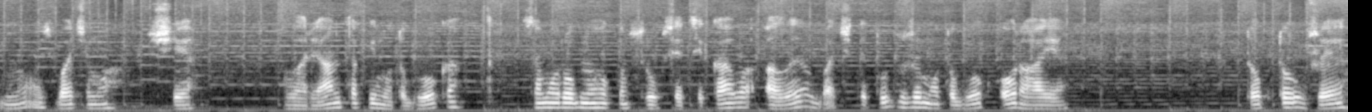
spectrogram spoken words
Ну, ось бачимо ще варіант такий мотоблока саморобного. Конструкція цікава, але бачите, тут вже мотоблок орає. Тобто вже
